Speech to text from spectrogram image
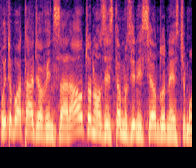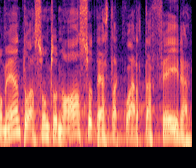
Muito boa tarde, ouvintes Arauto. Nós estamos iniciando neste momento o assunto nosso desta quarta-feira.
